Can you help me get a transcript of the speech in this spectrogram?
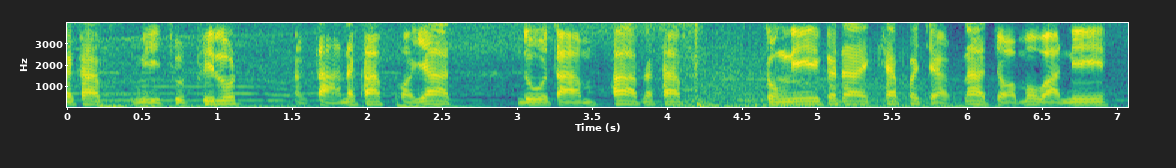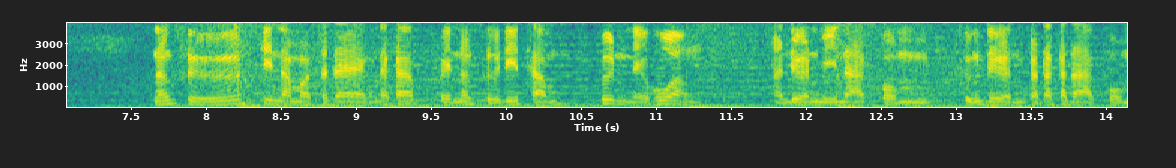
นะครับ มีจุดพิรุษต่างๆนะครับ ขออนุญาตดูตามภาพนะครับ ตรงนี้ก็ได้แคปมาจากหน้าจอเมื่อวานนี้ หนังสือที่นำมาแสดงนะครับ เป็นหนังสือที่ทำขึ้นในห่วงเดือนมีนาคมถึงเดือนกรกฎาคม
